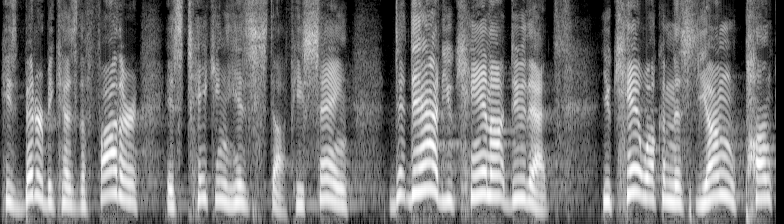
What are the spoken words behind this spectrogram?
He's bitter because the father is taking his stuff. He's saying, Dad, you cannot do that. You can't welcome this young punk.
